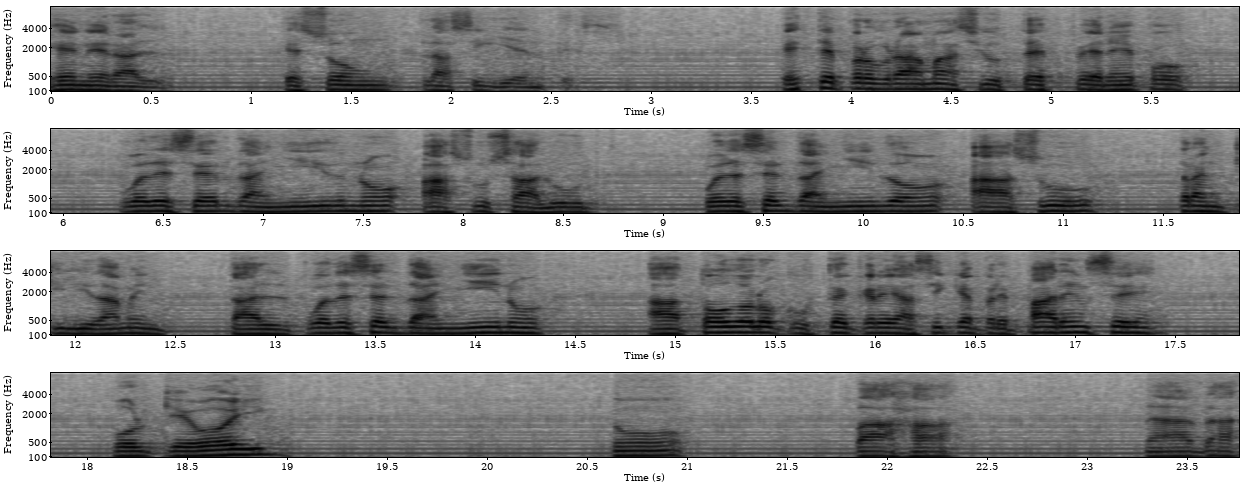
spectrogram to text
general, que son las siguientes. Este programa, si usted es penepo, puede ser dañino a su salud, puede ser dañino a su tranquilidad mental, puede ser dañino a todo lo que usted cree. Así que prepárense porque hoy no baja nada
